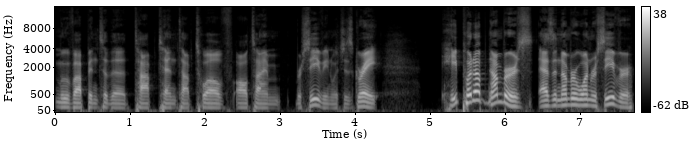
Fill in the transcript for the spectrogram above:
move up into the top ten, top twelve all time receiving, which is great. He put up numbers as a number one receiver,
